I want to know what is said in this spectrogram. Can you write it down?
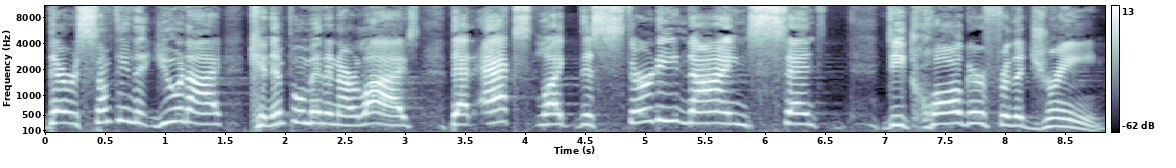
There is something that you and I can implement in our lives that acts like this 39 cent declogger for the drain.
